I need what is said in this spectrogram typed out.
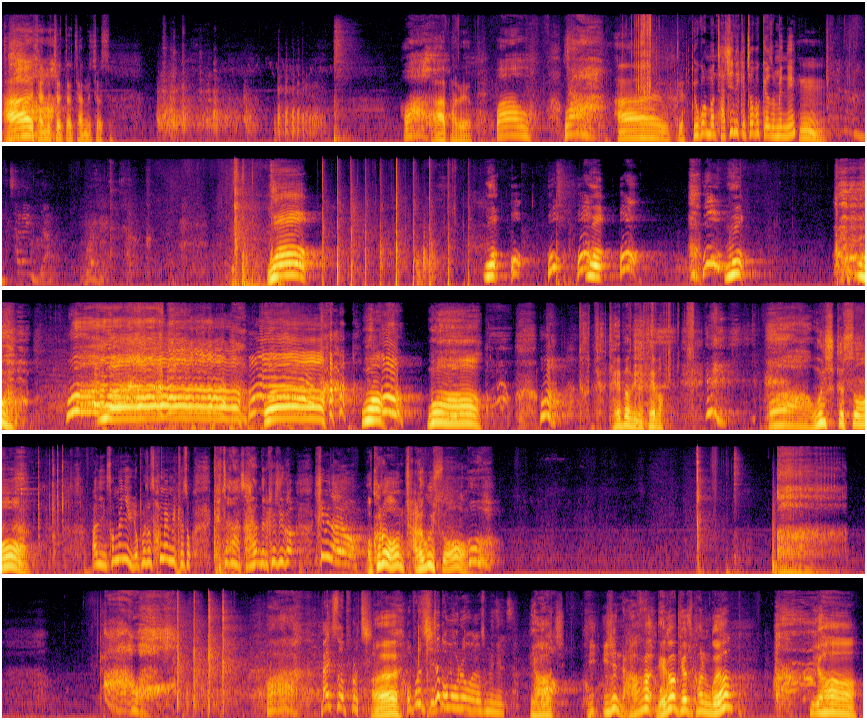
아, 잘못 쳤다, 잘못 쳤어. 와, 아, 바로 옆에. 와우, 와. 아, 웃겨. 요거 한번 자신 있게 쳐볼게요, 선배님. 응. 와! 와! 어, 어, 어, 우와! 어. 우와! 우와! 우와! 우와! 우와! 대박이다, 대박. 와, 온 시켰어. 아니, 선배님 옆에서 선배님이 계속 괜찮아, 잘한다 이렇게 해주니까 힘이 나요. 어, 그럼 잘하고 있어. 오. 와. 와, nice approach. 아, 어프로치 진짜 너무 어려워요, 선배님. 야, 이, 이제 나가 내가 계속 하는 거야? 야,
